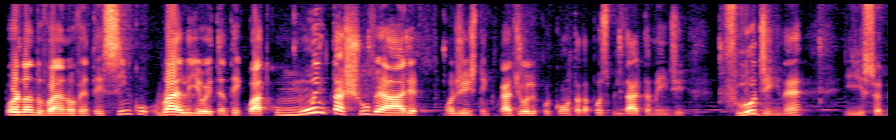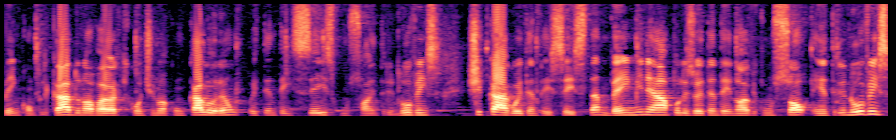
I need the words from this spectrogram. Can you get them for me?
Orlando vai a 95, Riley 84, com muita chuva é a área onde a gente tem que ficar de olho por conta da possibilidade também de flooding, né? E isso é bem complicado. Nova York continua com calorão, 86 com sol entre nuvens. Chicago 86 também. Minneapolis 89 com sol entre nuvens.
